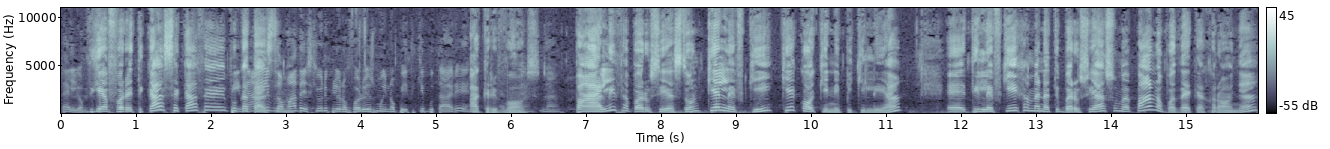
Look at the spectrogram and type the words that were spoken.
Τέλειο. Διαφορετικά σε κάθε Την άλλη υποκατάστημα. εβδομάδα ισχύουν οι πληροφορίες μου, είναι ο ποιητική μπουτάρι. Ακριβώς. Έτσι, ναι. Πάλι θα παρουσιαστούν και λευκή και κόκκινη ποικιλία. Ε, τη λευκή είχαμε να την παρουσιάσουμε πάνω από 10 χρόνια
